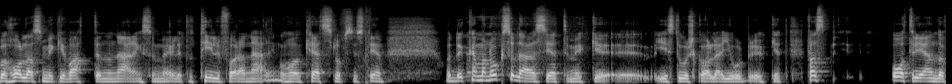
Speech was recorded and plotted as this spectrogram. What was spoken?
behålla så mycket vatten och näring som möjligt och tillföra näring och ha ett kretsloppssystem. Och det kan man också lära sig jättemycket eh, i storskaliga jordbruket. Fast återigen då,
